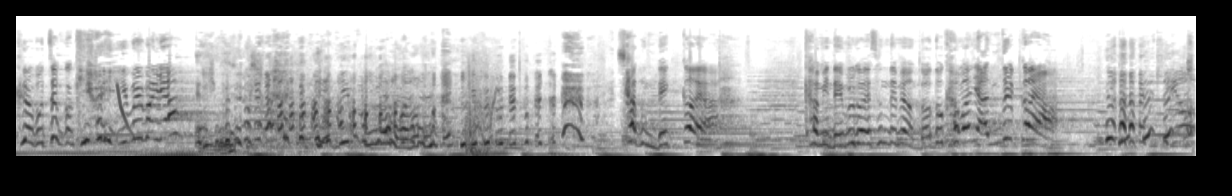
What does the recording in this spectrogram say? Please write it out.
그걸 못 참고 기어이 입을 벌려? 샵은 내 거야. 감히 내 물건에 손대면 너도 가만히 안 둘 거야. 귀여워.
